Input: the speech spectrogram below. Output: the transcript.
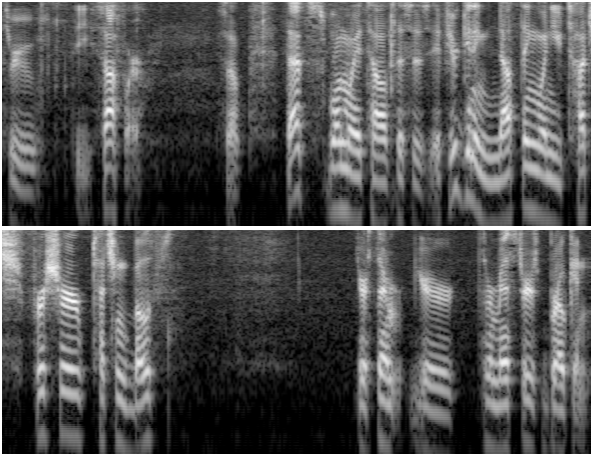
through the software. So that's one way to tell if this is, if you're getting nothing when you touch, for sure touching both, your, therm, your thermistor's broken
